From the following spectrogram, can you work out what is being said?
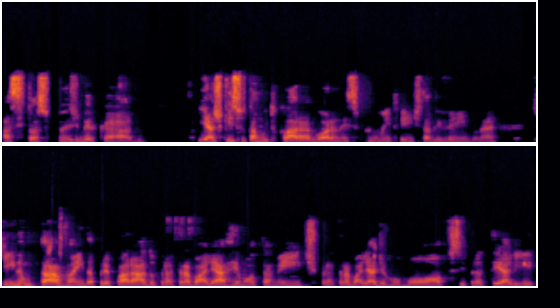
às situações de mercado. E acho que isso está muito claro agora nesse momento que a gente está vivendo, né? Quem não estava ainda preparado para trabalhar remotamente, para trabalhar de home office, para ter ali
